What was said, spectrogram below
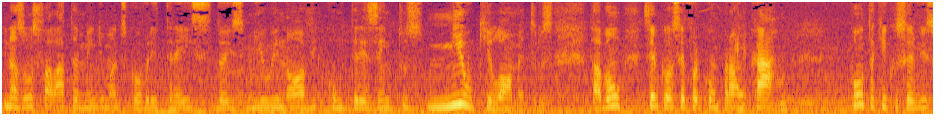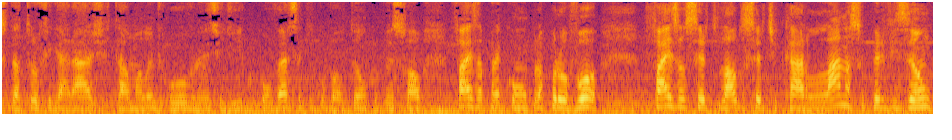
e nós vamos falar também de uma Discovery 3 2009 com 300 mil quilômetros, tá bom? Sempre que você for comprar um carro, Conta aqui com o serviço da Trophy Garage, tá? Uma Land Rover, né? Dico, conversa aqui com o Valtão, com o pessoal, faz a pré-compra, aprovou, faz o cert, laudo certicar lá na supervisão,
